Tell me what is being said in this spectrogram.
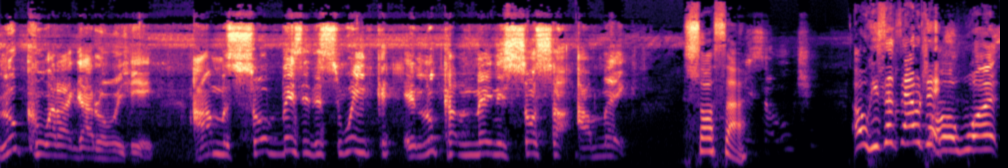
Look what I got over here. I'm so busy this week, and look how many salsa I make. Sosa. Oh, he said Sauce. Oh, what?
